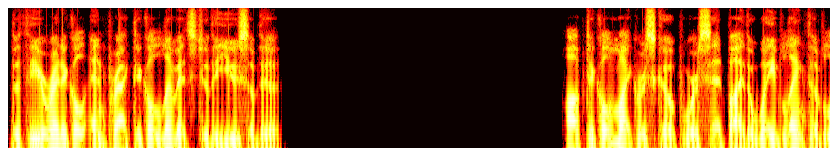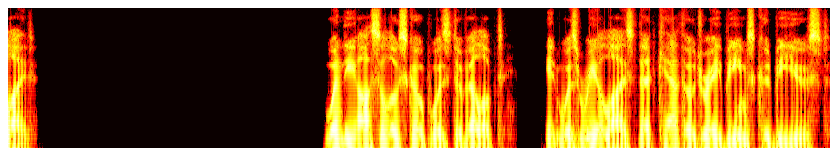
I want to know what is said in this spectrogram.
The theoretical and practical limits to the use of the optical microscope were set by the wavelength of light. When the oscilloscope was developed, it was realized that cathode ray beams could be used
